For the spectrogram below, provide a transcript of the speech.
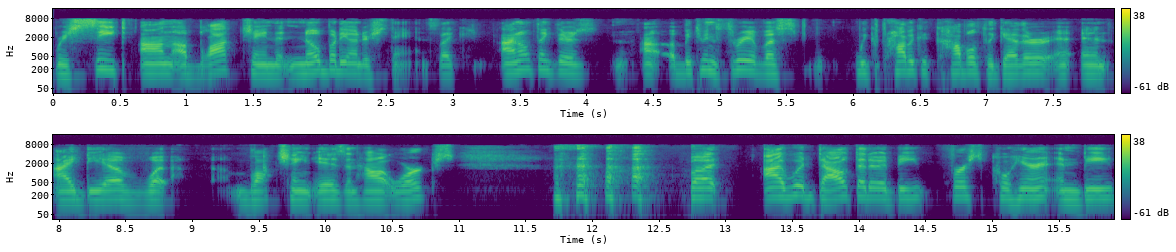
receipt on a blockchain that nobody understands. Like I don't think there's uh, between the three of us, we could probably could cobble together an, an idea of what blockchain is and how it works. but I would doubt that it would be first coherent and be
